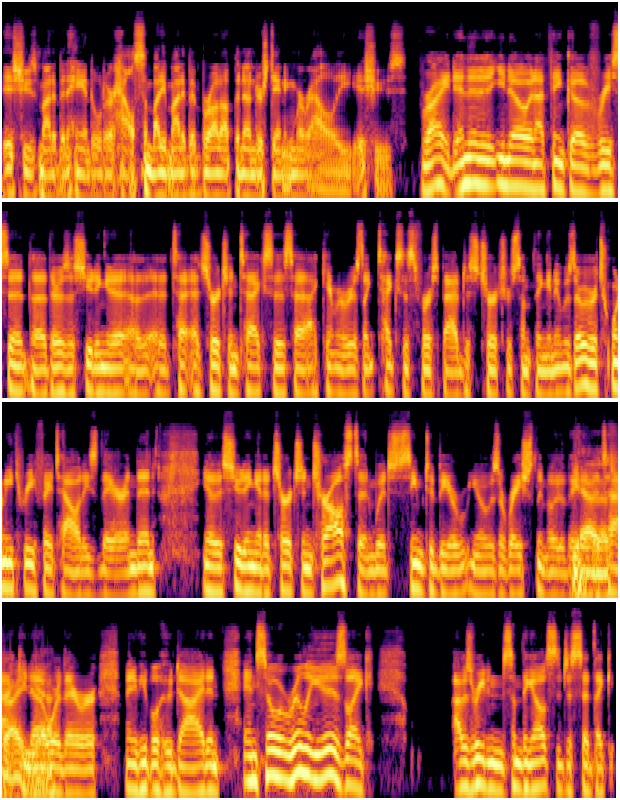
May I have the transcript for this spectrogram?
issues might have been handled or how somebody might have been brought up in understanding morality issues. Right, and then you know, and I think of recent. Uh, there's a shooting at a, at a, te- a church in Texas. Uh, I can't remember. It was like Texas First Baptist Church or something, and it was over 23 fatalities there. And then, you know, the shooting at a church in Charleston, which seemed to be a you know it was a racially motivated Yeah, attack. right, you know, yeah. where there were many people who died, and and so it really is like. I was reading something else that just said like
